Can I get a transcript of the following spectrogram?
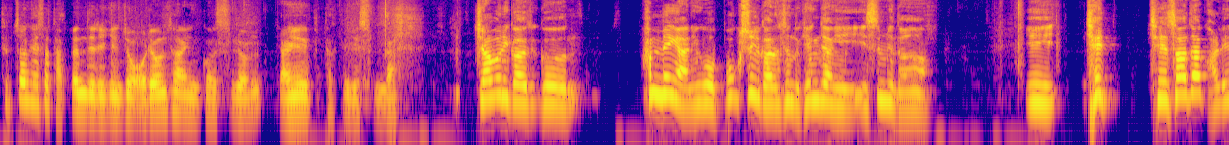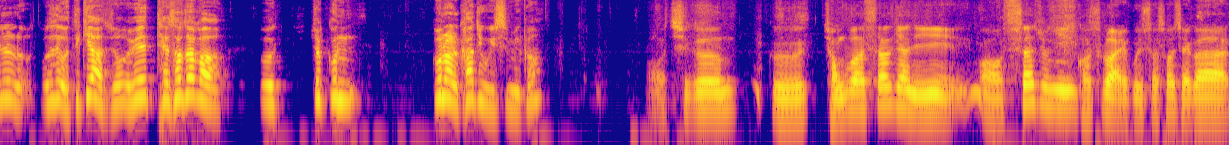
특정해서 답변 드리기는 좀 어려운 사항인 것을 좀 양해 부탁드리겠습니다. 제가 보니까 그 한 명이 아니고 복수일 가능성도 굉장히 있습니다. 이 채, 퇴사자 관리를 도대체 어떻게 하죠? 왜 퇴사자가 그 접근 권한을 가지고 있습니까? 어, 지금 그 정부와 수사기관이 어, 수사 중인 것으로 알고 있어서 제가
